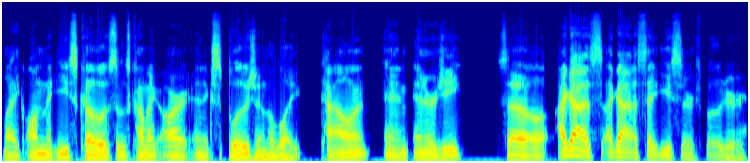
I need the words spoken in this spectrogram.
like on the East Coast. It was kind of like art an explosion of like talent and energy. So I got I gotta say Eastern Exposure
